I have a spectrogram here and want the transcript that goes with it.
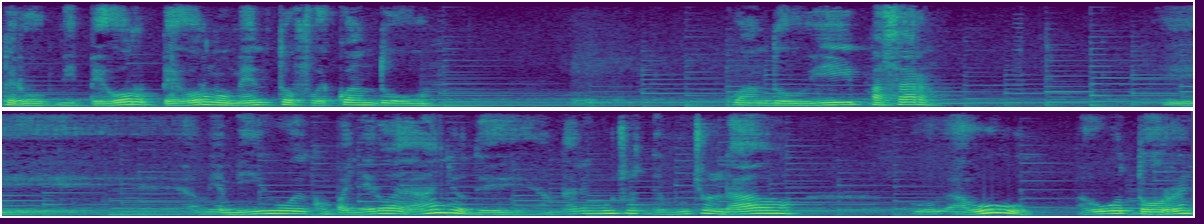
Pero mi peor, peor momento fue cuando, cuando vi pasar eh, a mi amigo y compañero de años, de andar en muchos, de muchos lados, a Hugo, a Hugo Torre,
